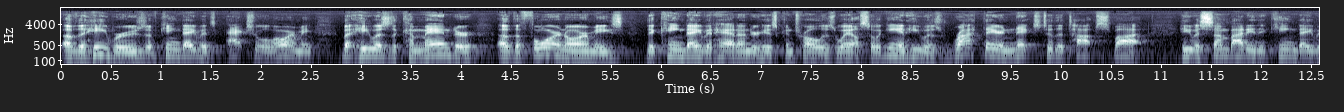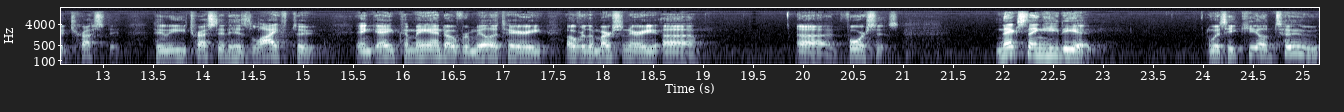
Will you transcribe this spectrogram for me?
of the Hebrews, of King David's actual army, but he was the commander of the foreign armies that King David had under his control as well. So, again, he was right there next to the top spot. He was somebody that King David trusted, who he trusted his life to, and gave command over military, over the mercenary uh, uh, forces. Next thing he did was he killed two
